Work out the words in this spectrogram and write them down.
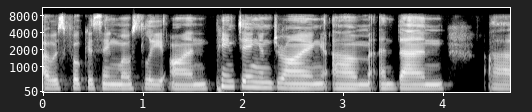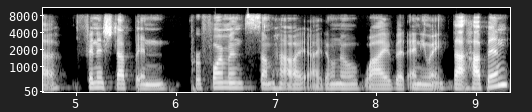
I was focusing mostly on painting and drawing, um, and then uh, finished up in performance somehow. I, I don't know why, but anyway, that happened.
